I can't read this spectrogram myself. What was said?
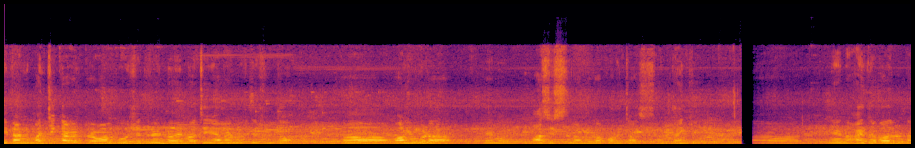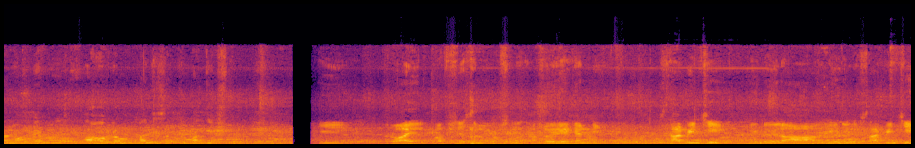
ఇట్లాంటి మంచి కార్యక్రమాలు భవిష్యత్తులో ఎన్నో ఎన్నో చేయాలనే ఉద్దేశంతో వాళ్ళని కూడా నేను ఆశిస్తున్నాను. లోపల నుంచి ఆశిస్తున్నాను. థ్యాంక్ యూ నేను హైదరాబాద్ ఉంటాను. నేను అహోబిలం బల్జీ సత్రం అధ్యక్షుడు. ఈ రాయల్ అఫిషియల్స్ ప్రొఫెషనల్ అసోసియేషన్ని స్థాపించి రెండు వేల ఏడు స్థాపించి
